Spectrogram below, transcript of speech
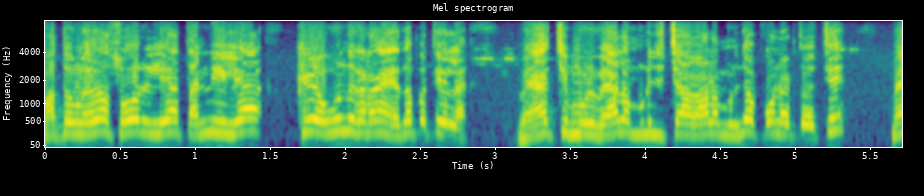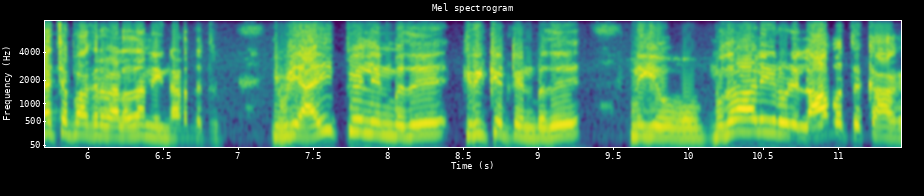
மற்றவங்களுக்கு ஏதாவது சோறு இல்லையா தண்ணி இல்லையா? கீழே விழுந்து கிடங்க எதை பற்றியும் இல்லை. மேட்ச் மு வேலை முடிஞ்சிச்சா வேலை முடிஞ்சா ஃபோன் எடுத்து வச்சு மேட்சை பார்க்குற வேலை தான் இன்றைக்கி நடந்துட்டு இருக்கு. இப்படி ஐபிஎல் என்பது கிரிக்கெட் என்பது இன்னைக்கு முதலாளிகளுடைய லாபத்துக்காக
